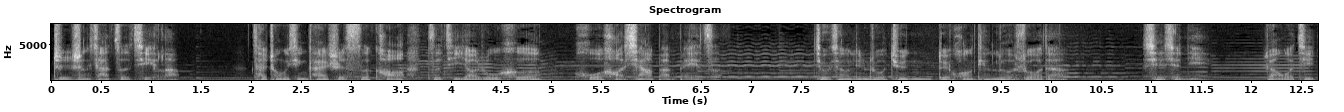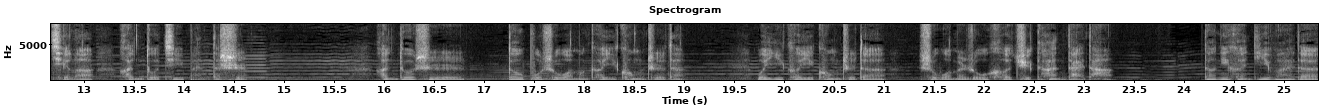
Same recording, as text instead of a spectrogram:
只剩下自己了，才重新开始思考自己要如何活好下半辈子。就像林若君对黄天乐说的：“谢谢你，让我记起了很多基本的事。很多事都不是我们可以控制的，唯一可以控制的是我们如何去看待它。”当你很意外地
